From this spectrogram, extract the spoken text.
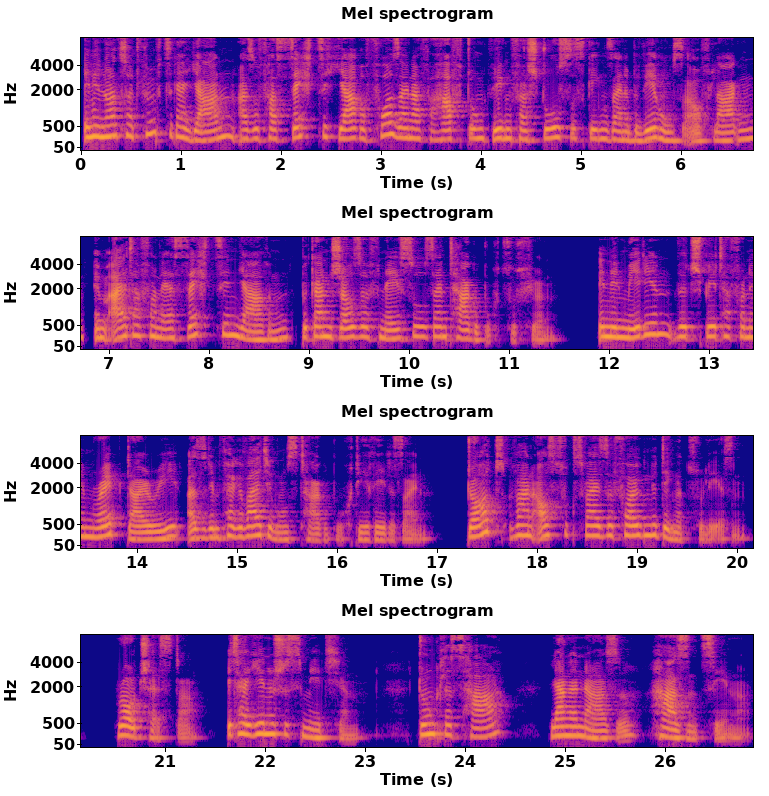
In den 1950er Jahren, also fast 60 Jahre vor seiner Verhaftung wegen Verstoßes gegen seine Bewährungsauflagen, im Alter von erst 16 Jahren, begann Joseph Naso sein Tagebuch zu führen. In den Medien wird später von dem Rape Diary, also dem Vergewaltigungstagebuch, die Rede sein. Dort waren auszugsweise folgende Dinge zu lesen. Rochester, italienisches Mädchen, dunkles Haar, lange Nase, Hasenzähne.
